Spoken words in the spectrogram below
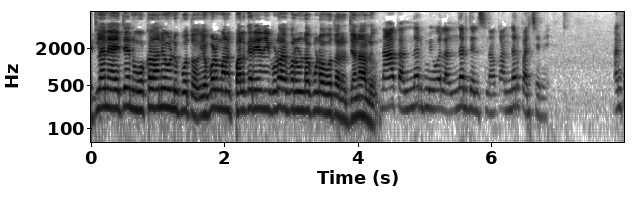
ఇట్లానే అయితే నువ్వు ఒక్కదానే ఉండిపోతావు. ఎవడు మనకు పలకరి అని కూడా ఎవరు ఉండకుండా పోతారు జనాలు. నాకు అందరు మీ వాళ్ళు అందరు తెలుసు. నాకు అందరు పరిచయమే. అంత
